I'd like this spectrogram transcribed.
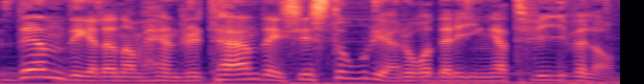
Den delen av Henry Tandays historia råder det inga tvivel om.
